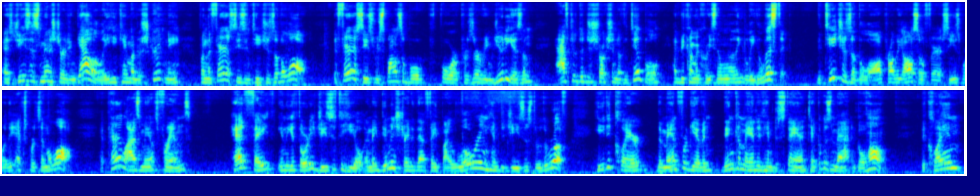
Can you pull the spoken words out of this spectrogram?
As Jesus ministered in Galilee, he came under scrutiny from the Pharisees and teachers of the law. The Pharisees, responsible for preserving Judaism after the destruction of the temple, had become increasingly legalistic. The teachers of the law, probably also Pharisees, were the experts in the law. A paralyzed man's friends had faith in the authority of Jesus to heal, and they demonstrated that faith by lowering him to Jesus through the roof. He declared the man forgiven, then commanded him to stand, take up his mat, and go home. The claim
